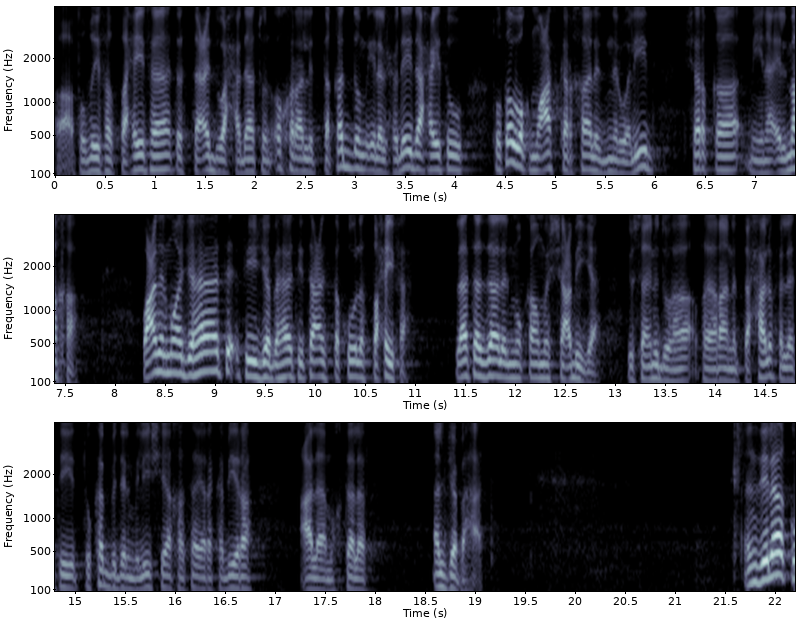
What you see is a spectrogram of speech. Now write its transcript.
وتضيف الصحيفة تستعد وحدات أخرى للتقدم إلى الحديدة حيث تطوق معسكر خالد بن الوليد شرق ميناء المخا. وعن المواجهات في جبهات تعز تقول الصحيفة لا تزال المقاومة الشعبية يساندها طيران التحالف التي تكبد الميليشيا خسائر كبيرة على مختلف الجبهات. انزلاق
